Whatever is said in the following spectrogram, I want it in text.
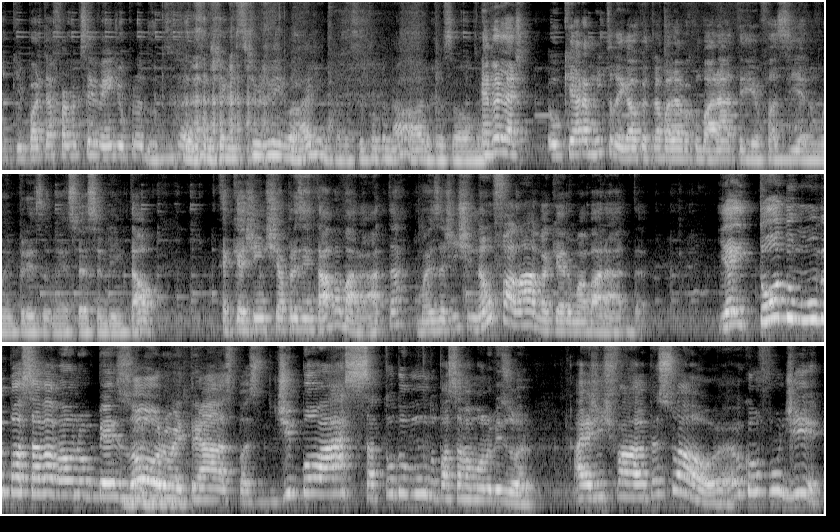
O que importa é a forma que você vende o produto. É, você chega nesse tipo de linguagem, cara, você compra na hora, pessoal. Né? É verdade. O que era muito legal que eu trabalhava com barata e eu fazia numa empresa, né, SOS Ambiental, é que a gente apresentava barata, mas a gente não falava que era uma barata. E aí todo mundo passava a mão no besouro, entre aspas, de boaça, todo mundo passava a mão no besouro. Aí a gente falava, pessoal, eu confundi.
